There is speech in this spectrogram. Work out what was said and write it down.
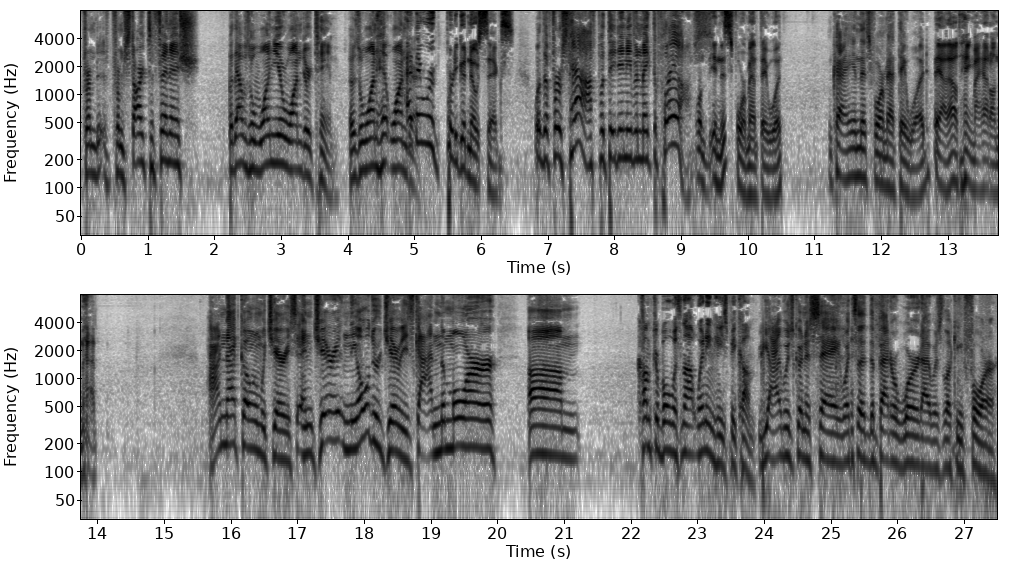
from from start to finish, but that was a one year wonder team. It was a one hit wonder. Uh, They were pretty good no six. well, the first half, but they didn't even make the playoffs. Well, in this format, they would. okay, in this format, they would. Yeah, I'll hang my hat on that. I'm not going with Jerry's. And Jerry and the older Jerry's gotten the more um comfortable with not winning he's become. Yeah, I was going to say, what's the, the better word I was looking for?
